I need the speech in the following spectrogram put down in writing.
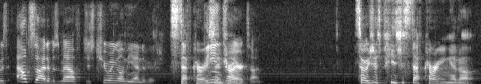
was outside of his mouth, just chewing on the end of it Steph Curry the syndrome. entire time. So he's just he's just Steph Currying it up.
